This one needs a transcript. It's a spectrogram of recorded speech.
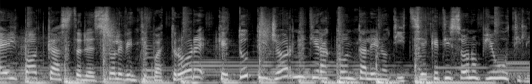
il podcast del Sole 24 Ore che tutti i giorni ti racconta le notizie che ti sono più utili.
